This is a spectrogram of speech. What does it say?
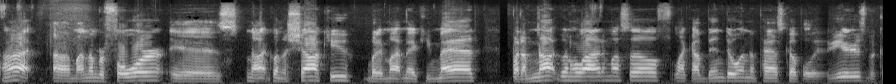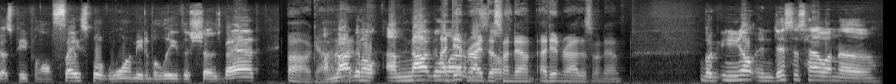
All right. Uh, my number four is not going to shock you, but it might make you mad. But I'm not going to lie to myself like I've been doing the past couple of years because people on Facebook want me to believe this show's bad. Oh God, I'm not gonna. I'm not gonna. I didn't write this one down. I didn't write this one down. But you know, and this is how I know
